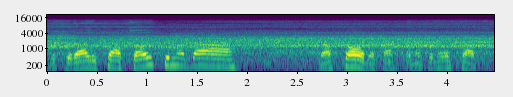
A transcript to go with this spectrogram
Procurar lixar só em cima da, da solda, tá? Pra não comer chapa.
